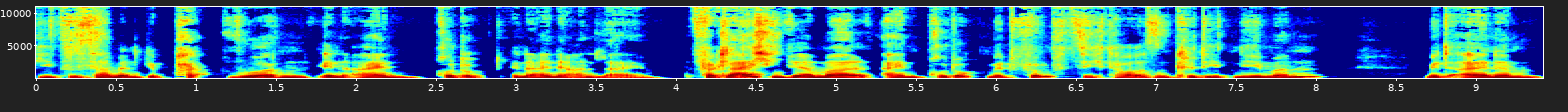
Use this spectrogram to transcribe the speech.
die zusammengepackt wurden in ein Produkt, in eine Anleihe. Vergleichen wir mal ein Produkt mit 50.000 Kreditnehmern mit einem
